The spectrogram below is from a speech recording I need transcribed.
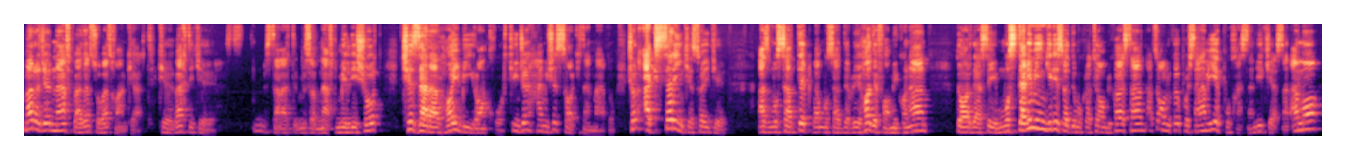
من راجع نفت بعدا صحبت خواهم کرد که وقتی که صنعت مثلا نفت ملی شد چه ضررهایی به ایران خورد که اینجا همیشه ساکتن مردم. چون اکثر این کسایی که از مصدق و مصدقی ها دفاع می‌کنن دار دسته مستقیم انگلیس و دموکراتی آمریکا هستن. البته آمریکای پشت همه یک پوخ هستن یکی هستن. اما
